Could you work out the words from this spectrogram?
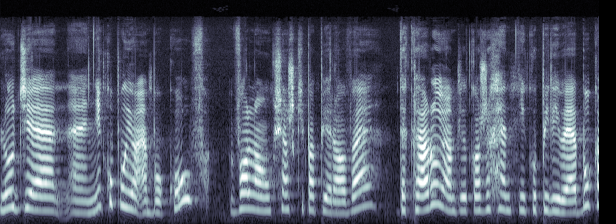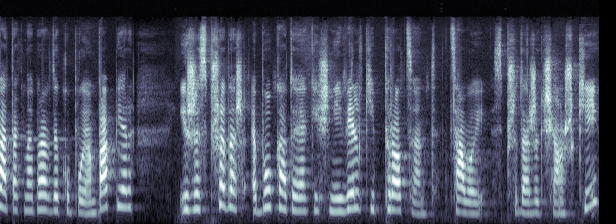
ludzie e, nie kupują e-booków, wolą książki papierowe, deklarują tylko, że chętnie kupili e-booka, tak naprawdę kupują papier i że sprzedaż e-booka to jakiś niewielki procent całej sprzedaży książki.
